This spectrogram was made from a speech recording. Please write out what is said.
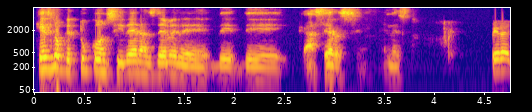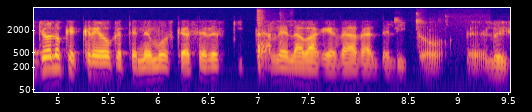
¿Qué es lo que tú consideras debe de, hacerse en esto? Mira, yo lo que creo que tenemos que hacer es quitarle la vaguedad al delito, eh, Luis.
